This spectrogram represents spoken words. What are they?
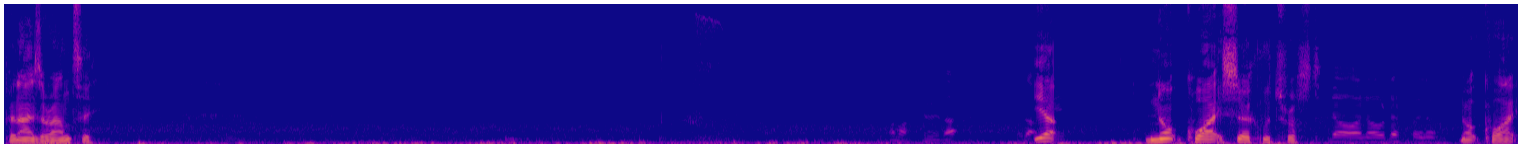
Pinay's her auntie. I'm happy with that. With that Yeah. lead. Not quite circle of trust. No, no, definitely not. Not quite.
